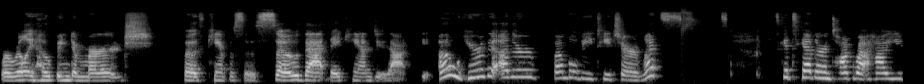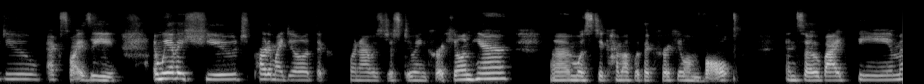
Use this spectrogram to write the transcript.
we're really hoping to merge both campuses so that they can do that. Oh, you're the other Bumblebee teacher. Let's let's get together and talk about how you do X, Y, Z. And we have a huge part of my deal at the when I was just doing curriculum here um, was to come up with a curriculum vault. And so by theme,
